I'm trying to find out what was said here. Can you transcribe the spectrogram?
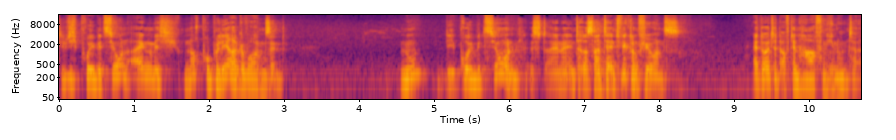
die durch Prohibition eigentlich noch populärer geworden sind. Nun, die Prohibition ist eine interessante Entwicklung für uns. Er deutet auf den Hafen hinunter,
